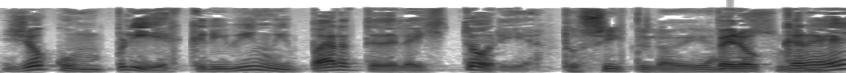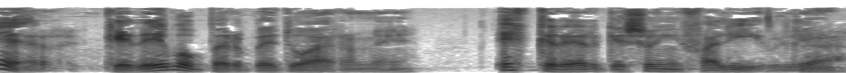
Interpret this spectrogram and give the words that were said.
yo cumplí, escribí mi parte de la historia, Tu ciclo, digamos. pero creer que debo perpetuarme es creer que soy infalible Claro.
